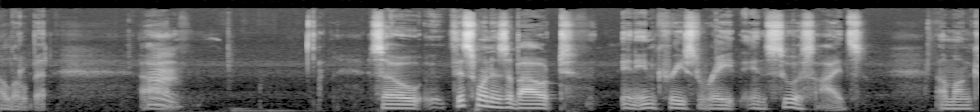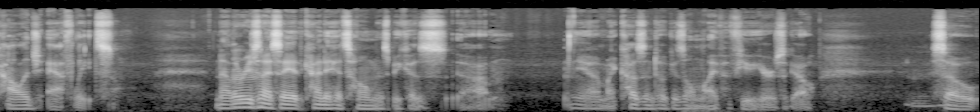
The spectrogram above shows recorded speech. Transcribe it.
a little bit. Um, So this one is about an increased rate in suicides among college athletes. Now, the reason I say it kind of hits home is because, um, yeah, my cousin took his own life a few years ago. So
